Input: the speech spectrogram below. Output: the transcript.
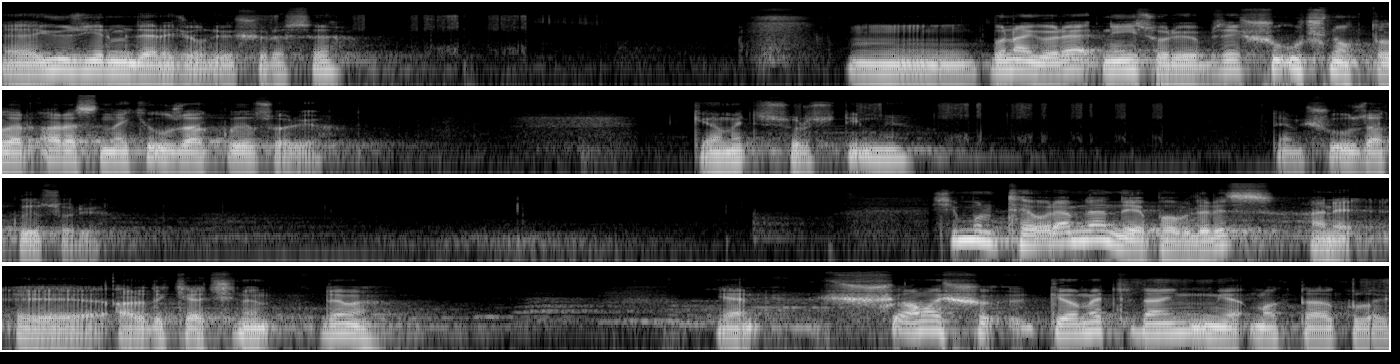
e, 120 derece oluyor şurası. Hmm, buna göre neyi soruyor bize? Şu uç noktalar arasındaki uzaklığı soruyor. Geometri sorusu değil mi ya? Değil mi? Şu uzaklığı soruyor. Şimdi bunu teoremden de yapabiliriz. Hani e, aradaki açının değil mi? Yani şu ama şu geometriden yapmak daha kolay?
